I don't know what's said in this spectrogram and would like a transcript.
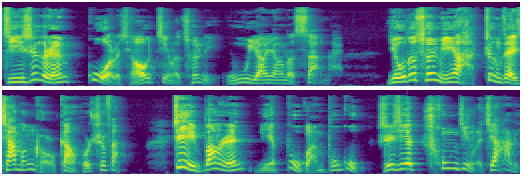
几十个人过了桥，进了村里，乌泱泱的散开。有的村民啊正在家门口干活吃饭。这帮人也不管不顾，直接冲进了家里。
